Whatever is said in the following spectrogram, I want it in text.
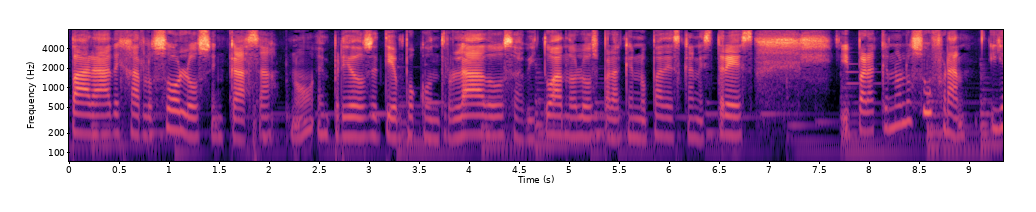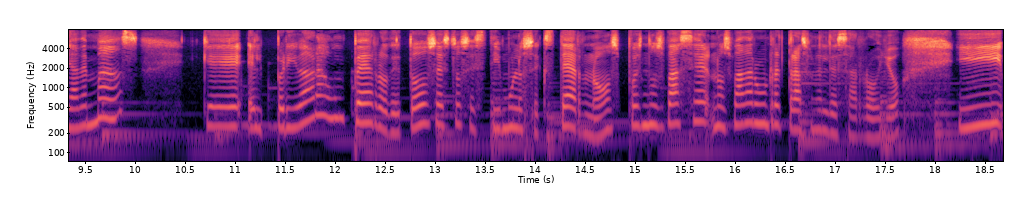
para dejarlos solos en casa, ¿no? En periodos de tiempo controlados, habituándolos para que no padezcan estrés y para que no lo sufran. Y además que el privar a un perro de todos estos estímulos externos, pues nos va a hacer, nos va a dar un retraso en el desarrollo y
